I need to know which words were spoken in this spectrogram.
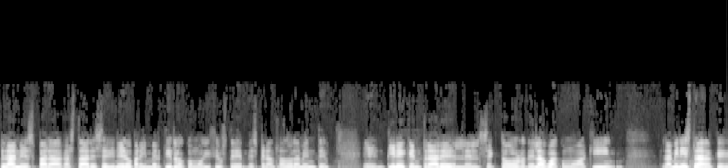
planes para gastar ese dinero, para invertirlo, como dice usted esperanzadoramente, eh, tiene que entrar el, el sector del agua, como aquí la ministra, que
